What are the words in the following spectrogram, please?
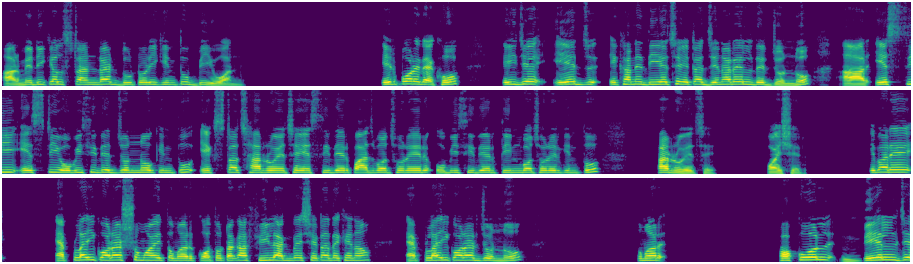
আর মেডিকেল স্ট্যান্ডার্ড দুটোরই কিন্তু বি ওয়ান এরপরে দেখো এই যে এজ এখানে দিয়েছে এটা জেনারেলদের জন্য, আর এসসি, এসটি, ওবিসিদের জন্য কিন্তু এক্সট্রা ছাড় রয়েছে। এসসিদের পাঁচ বছরের, ওবিসিদের তিন বছরের কিন্তু ছাড় রয়েছে বয়সের। এবারে অ্যাপ্লাই করার সময় তোমার কত টাকা ফি লাগবে সেটা দেখে নাও। অ্যাপ্লাই করার জন্য তোমার সকল মেল যে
